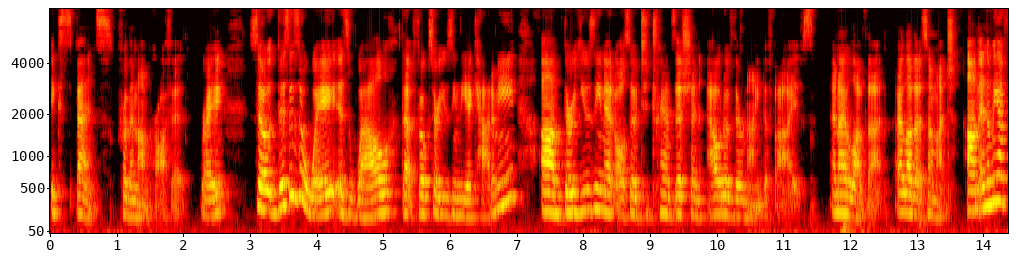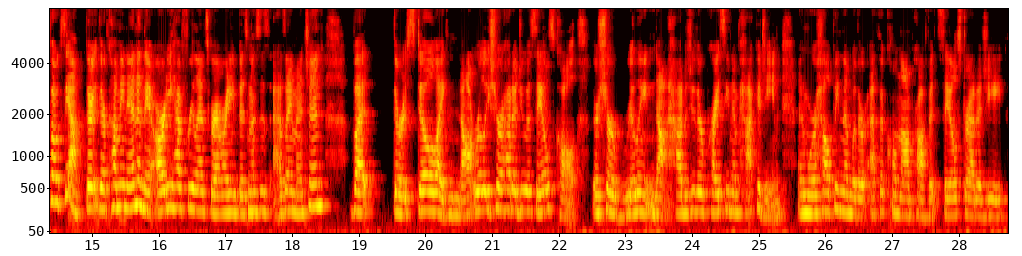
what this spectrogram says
expense for the nonprofit right? So this is a way as well that folks are using the academy. Um, they're using it also to transition out of their nine to fives. And I love that. I love that so much. Um, and then we have folks, yeah, they're, they're coming in and they already have freelance grant writing businesses, as I mentioned, but they're still like not really sure how to do a sales call. They're sure really not how to do their pricing and packaging. And we're helping them with our ethical nonprofit sales strategy,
